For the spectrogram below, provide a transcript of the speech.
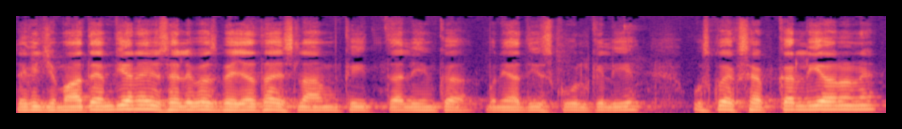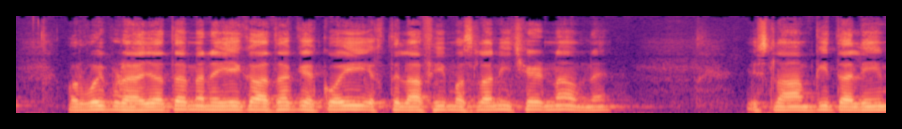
लेकिन जमात अहमदिया ने जो सिलेबस भेजा था इस्लाम की तालीम का बुनियादी स्कूल के लिए, उसको एक्सेप्ट कर लिया उन्होंने और वही पढ़ाया जाता है। मैंने ये कहा था कि कोई इख्तलाफी मसला नहीं छेड़ना हमने। इस्लाम की तालीम,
